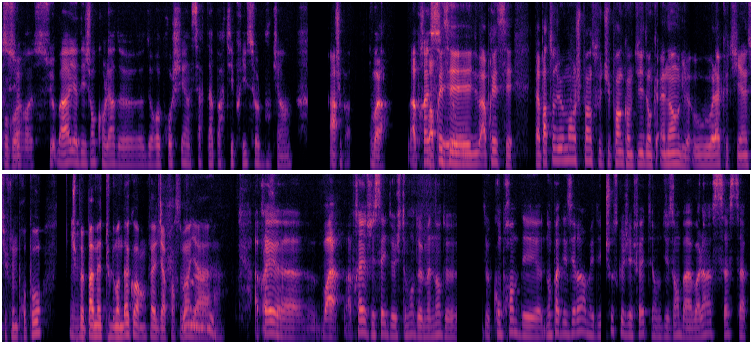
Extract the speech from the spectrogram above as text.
Pourquoi? sur, bah, il y a des gens qui ont l'air de de reprocher un certain parti pris sur le bouquin. Je sais Ah. pas. Voilà. Après Bon après c'est après c'est à partir du moment où je pense où tu prends comme tu dis donc un angle où voilà que tu y insuffles un propos, tu Mmh. peux pas mettre tout le monde d'accord. Enfin je veux dire forcément il y oui, a Après, heu, voilà, après j'essaye de justement de maintenant de de comprendre des non pas des erreurs, mais des choses que j'ai faites et en me disant: «Bah, voilà, ça ça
